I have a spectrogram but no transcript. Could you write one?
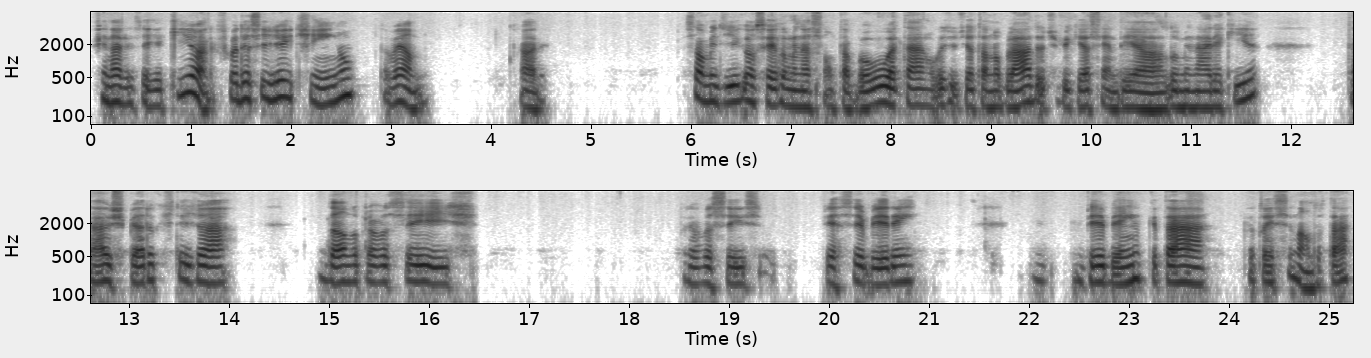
Finalizei aqui, olha, ficou desse jeitinho, tá vendo? Olha. Só me digam se a iluminação tá boa, tá? Hoje o dia tá nublado, eu tive que acender a luminária aqui, tá? Eu espero que esteja dando para vocês para vocês perceberem, ver bem o que tá que eu tô ensinando, tá?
